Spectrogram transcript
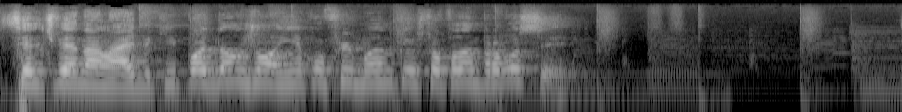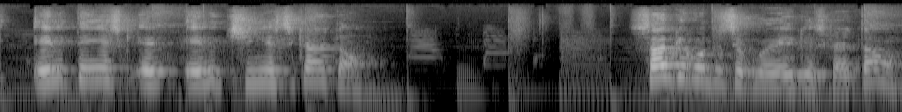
Se ele estiver na live aqui, pode dar um joinha confirmando que eu estou falando para você. Ele, tem ele, ele tinha esse cartão. Sabe o que aconteceu com ele com esse cartão?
